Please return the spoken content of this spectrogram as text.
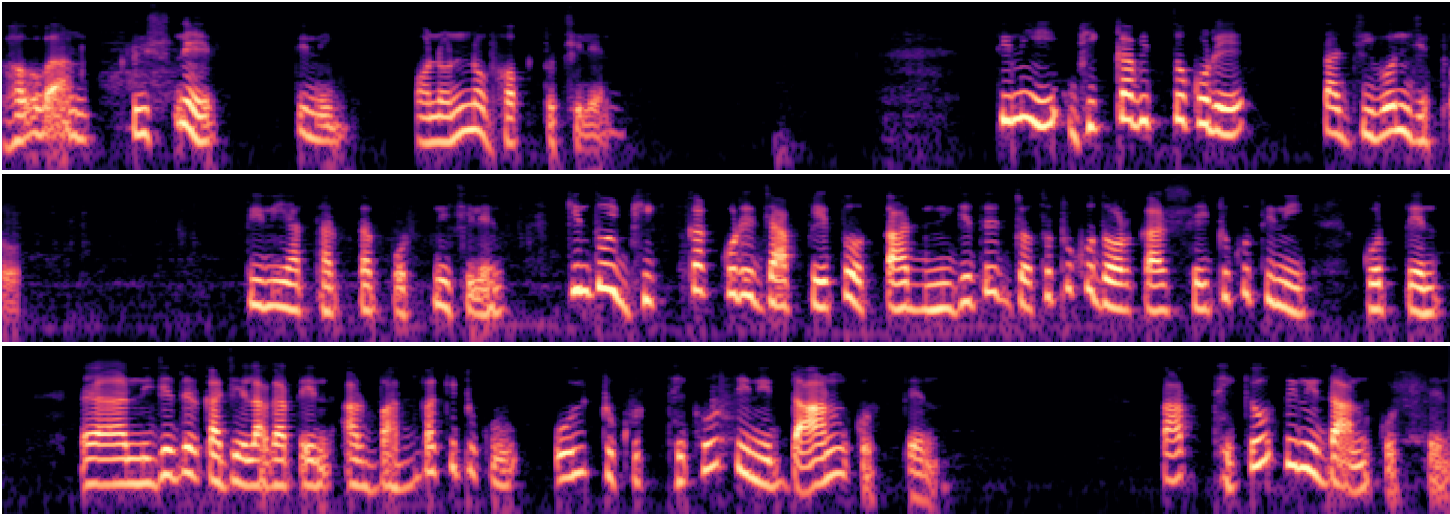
ভগবান কৃষ্ণের তিনি অনন্য ভক্ত ছিলেন। তিনি ভিক্ষাবৃত্ত করে তার জীবন যেত। তিনি আর তার তার পত্নী ছিলেন। কিন্তু ওই ভিক্ষা করে যা পেত তার নিজেদের যতটুকু দরকার সেইটুকু তিনি করতেন নিজেদের কাজে লাগাতেন আর বাদবাকিটুকু ওইটুকু থেকেও তিনি দান করতেন। তার থেকেও তিনি দান করতেন।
